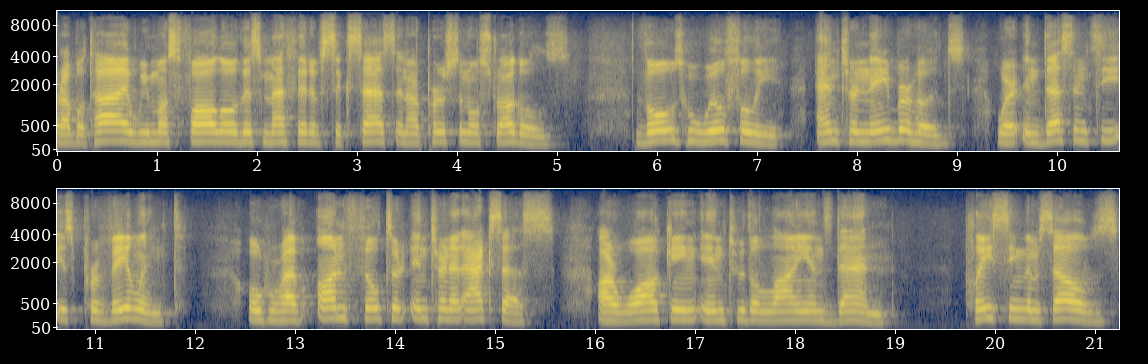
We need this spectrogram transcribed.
Rabotai, we must follow this method of success in our personal struggles. Those who willfully enter neighborhoods where indecency is prevalent or who have unfiltered internet access are walking into the lion's den, placing themselves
